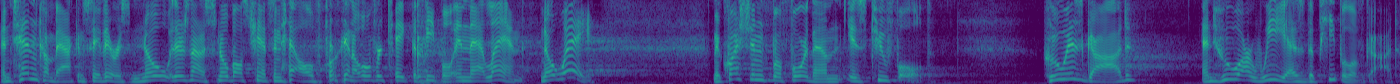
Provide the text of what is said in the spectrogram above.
And 10 come back and say, There is no, there's not a snowball's chance in hell we're going to overtake the people in that land. No way. The question before them is twofold Who is God, and who are we as the people of God?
